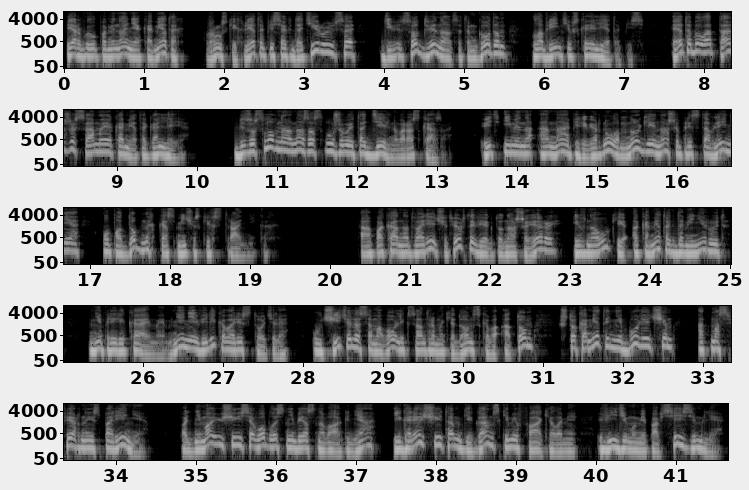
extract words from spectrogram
Первые упоминания о кометах в русских летописях датируются 912 годом Лаврентьевская летопись. Это была та же самая комета Галлея. Безусловно, она заслуживает отдельного рассказа. Ведь именно она перевернула многие наши представления о подобных космических странниках. А пока на дворе IV век до нашей эры, и в науке о кометах доминирует непререкаемое мнение великого Аристотеля, учителя самого Александра Македонского о том, что кометы не более чем атмосферные испарения, поднимающиеся в область небесного огня и горящие там гигантскими факелами, видимыми по всей Земле.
